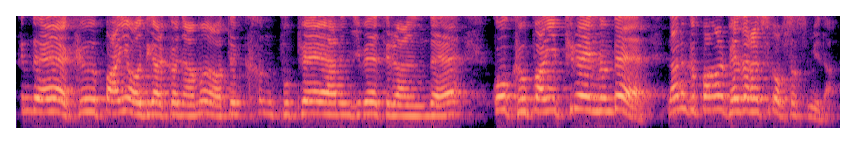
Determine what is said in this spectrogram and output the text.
근데 그 빵이 어디 갈 거냐면 어떤 큰 뷔페 하는 집에 들어가는데 꼭 그 빵이 필요했는데 나는 그 빵을 배달할 수가 없었습니다.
